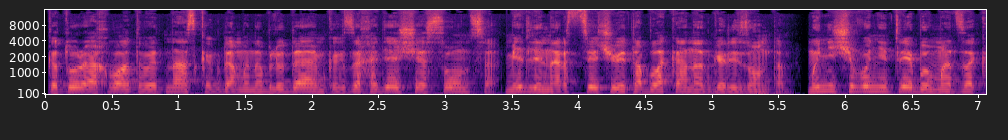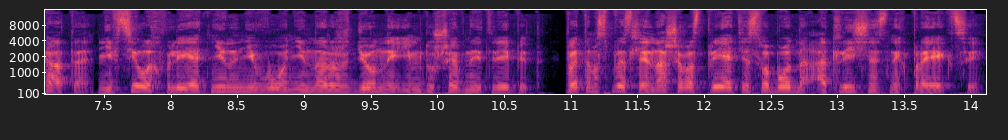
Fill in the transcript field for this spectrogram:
который охватывает нас, когда мы наблюдаем, как заходящее солнце медленно расцвечивает облака над горизонтом. Мы ничего не требуем от заката, не в силах влиять ни на него, ни на рожденный им душевный трепет. В этом смысле наше восприятие свободно от личностных проекций.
